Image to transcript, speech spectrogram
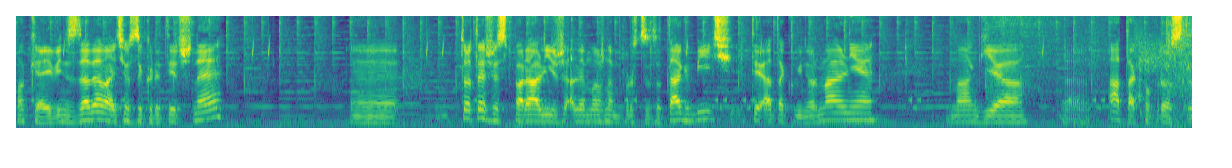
Okej, więc zadawaj ciosy krytyczne. Yy, to też jest paraliż, ale można po prostu to tak bić. Ty atakuj normalnie. Magia. Yy, atak po prostu.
